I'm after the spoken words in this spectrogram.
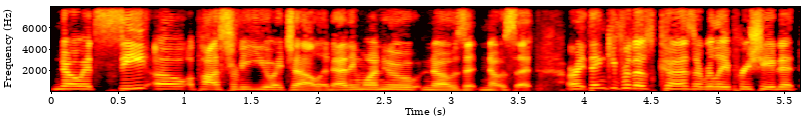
No, it's C O apostrophe U H L, and anyone who knows it knows it. All right, thank you for those cuz. I really appreciate it.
